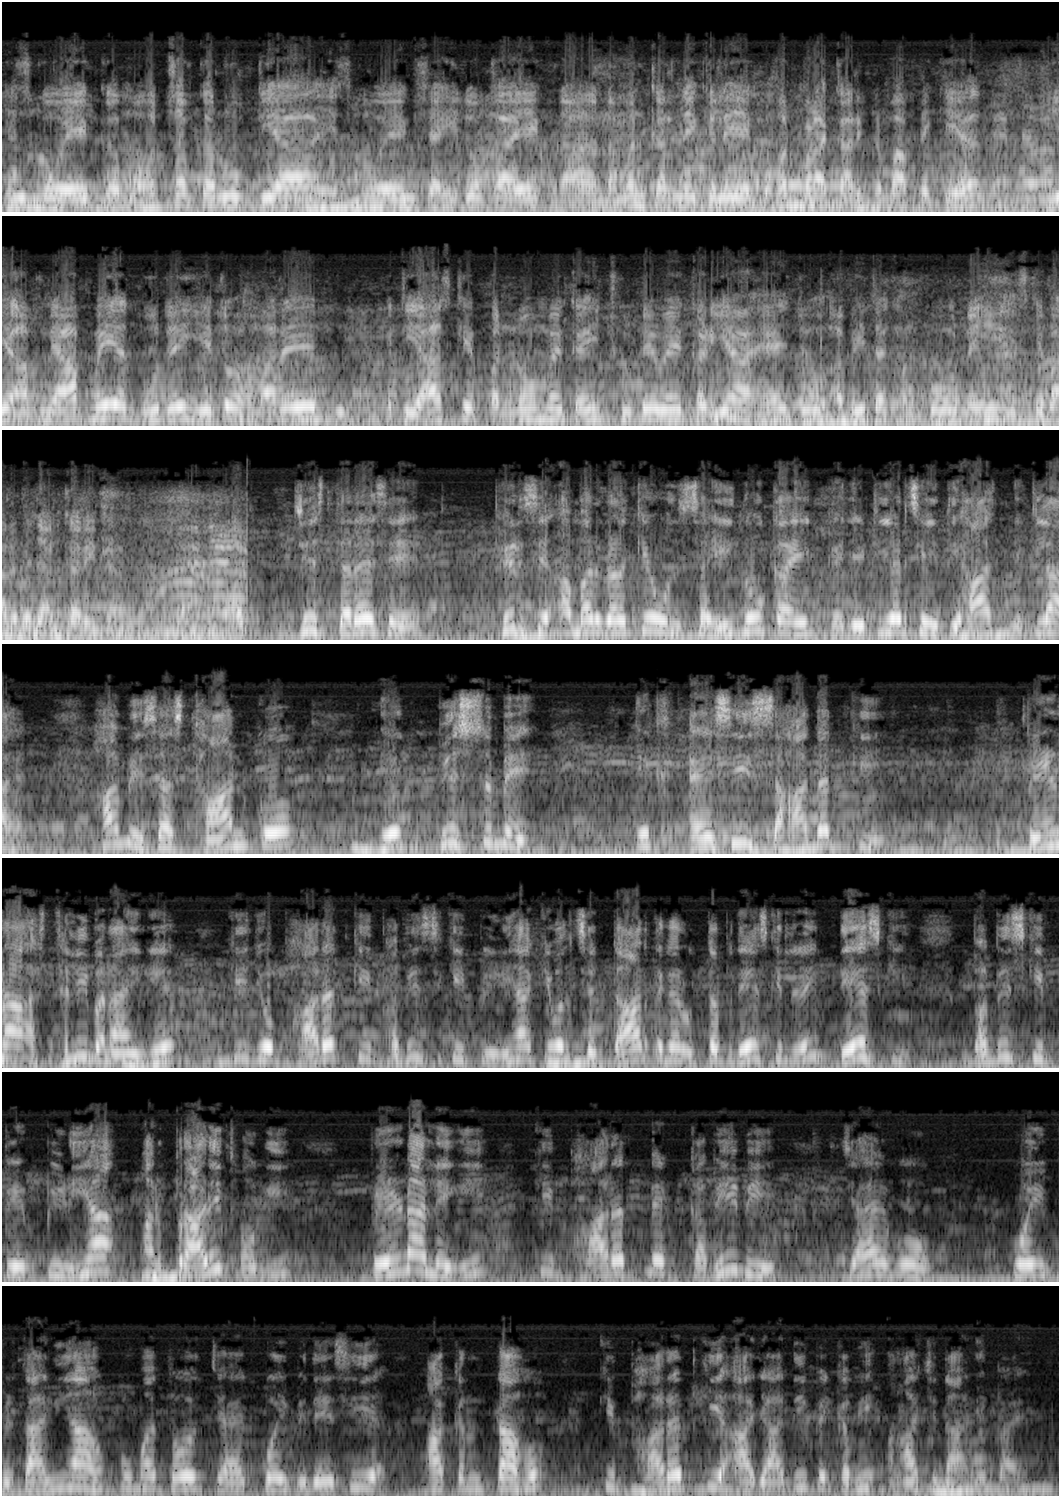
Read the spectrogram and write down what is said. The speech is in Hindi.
इसको एक महोत्सव का रूप दिया, इसको एक शहीदों का एक नमन करने के लिए एक बहुत बड़ा कार्यक्रम आपने किया। ये अपने आप में ही अद्भुत है। ये तो हमारे इतिहास के पन्नों में कई छूटे हुए कड़ियाँ हैं, जो अभी तक हमको नहीं इसके बारे में जानकारी था। और जिस तरह से फिर से अमरगढ़ के उन शहीदों का एक गजेटियर से इतिहास निकला है हम इस स्थान को एक विश्व में एक ऐसी शहादत की प्रेरणा स्थली बनाएँगे कि जो भारत की भविष्य की पीढ़ियाँ केवल सिद्धार्थनगर उत्तर प्रदेश के लिए नहीं, देश की भविष्य की पीढ़ियाँ अनुप्राणित होगी, प्रेरणा लेगी कि भारत में कभी भी चाहे वो कोई ब्रिटानिया हुकूमत हो, चाहे कोई विदेशी आक्रमणता हो, कि भारत की आज़ादी पे कभी आँच ना आने पाए।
